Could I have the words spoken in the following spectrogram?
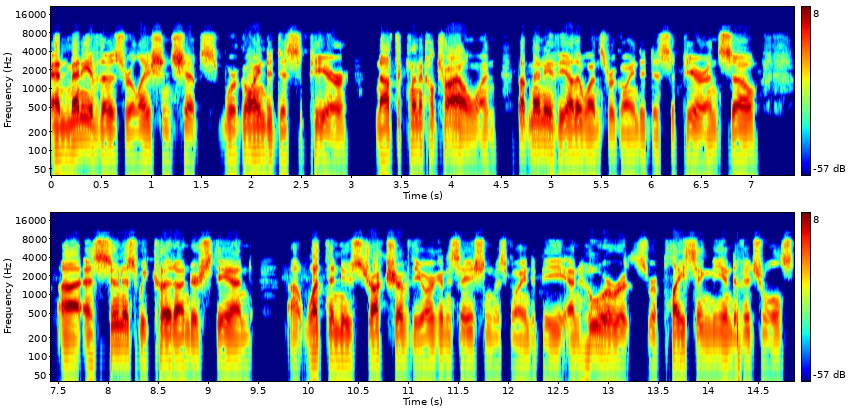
and many of those relationships were going to disappear not the clinical trial one, but many of the other ones were going to disappear. And so, uh, as soon as we could understand uh, what the new structure of the organization was going to be and who was replacing the individuals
